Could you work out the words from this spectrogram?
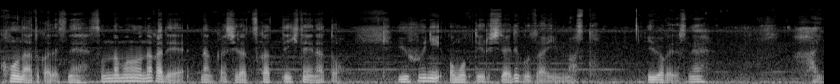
コーナーとかですね、そんなものの中で何かしら使っていきたいなというふうに思っている次第でございますというわけですね。はい。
